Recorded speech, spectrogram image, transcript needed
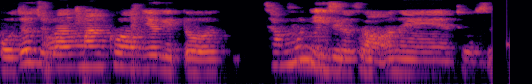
보조 주방만큼 여기 또 창문이 있어서 네, 좋습니다.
